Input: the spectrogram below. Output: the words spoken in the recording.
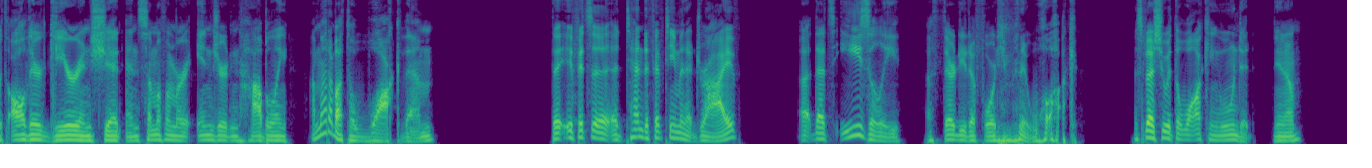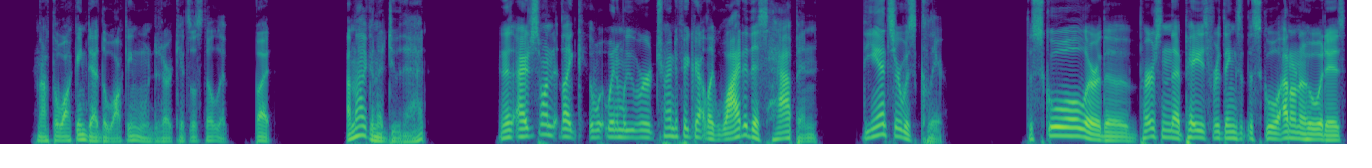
with all their gear and shit, and some of them are injured and hobbling. I'm not about to walk them. If it's a, a 10 to 15 minute drive, uh, that's easily a 30 to 40 minute walk, especially with the walking wounded, you know? Not the walking dead, the walking wounded. Our kids will still live. But I'm not going to do that. And I just wanted, like, when we were trying to figure out, like, why did this happen? The answer was clear. The school or the person that pays for things at the school, I don't know who it is,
